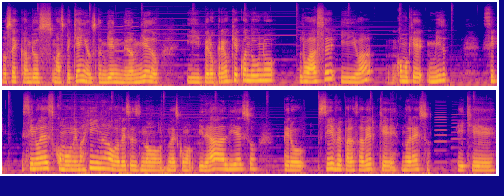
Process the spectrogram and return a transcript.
no sé, cambios más pequeños también me dan miedo, y, pero creo que cuando uno lo hace y va, como que mi- si, si no es como uno imagina o a veces no, no es como ideal y eso, pero sirve para saber que no era eso y que,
